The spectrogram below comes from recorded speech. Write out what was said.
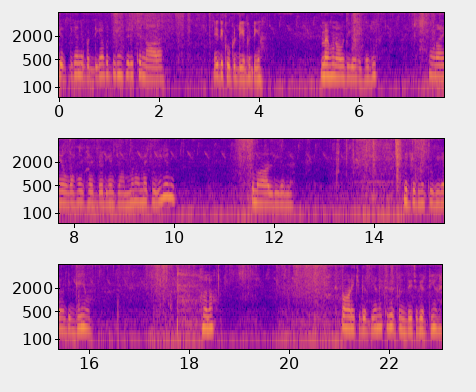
ਗਿਰਦੀਆਂ ਨੇ ਵੱਡੀਆਂ ਵੱਡੀਆਂ, ਫਿਰ ਇੱਥੇ ਨਾਲ ਆ। ਇਹ ਦੇਖੋ ਕਿੱਡੀਆਂ ਕਿੱਡੀਆਂ। ਮੈਂ ਹੁਣ ਆਉਂਦੀ ਓ ਨਹੀਂ ਹੈਗੀ। ਹੁਣ ਆਏ ਆਉਂਦਾ ਹੈ ਏਡੀ ਏਡੀਆਂ ਜਾਮਣਾ, ਮੈਂ ਚੂਹੀਆਂ ਨਹੀਂ ਕਮਾਲ ਦੀ ਗੱਲ ਹੈ ਏਡੀ ਏਡੀਆਂ ਚੂਹੀਆਂ ਡਿੱਗੀਆਂ। ਹਨਾ? ਪਾਣੀ ਚ ਗਿਰਦੀਆਂ ਨੇ ਤੇ ਫਿਰ ਗੰਦੇ ਚ ਗਿਰਦੀਆਂ ਨੇ।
